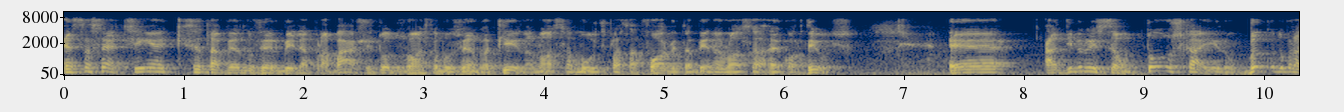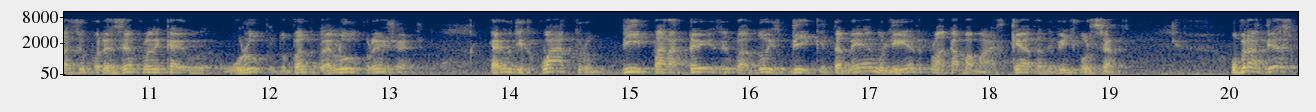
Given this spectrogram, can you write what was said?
essa setinha que você está vendo vermelha para baixo, e todos nós estamos vendo aqui na nossa multiplataforma e também na nossa Record News, é a diminuição. Todos caíram. Banco do Brasil, por exemplo, ele caiu. O lucro do banco é lucro, hein, gente? Caiu de 4 bi para 3,2 bi, que também é um dinheiro que não acaba mais, queda de 20%. O Bradesco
